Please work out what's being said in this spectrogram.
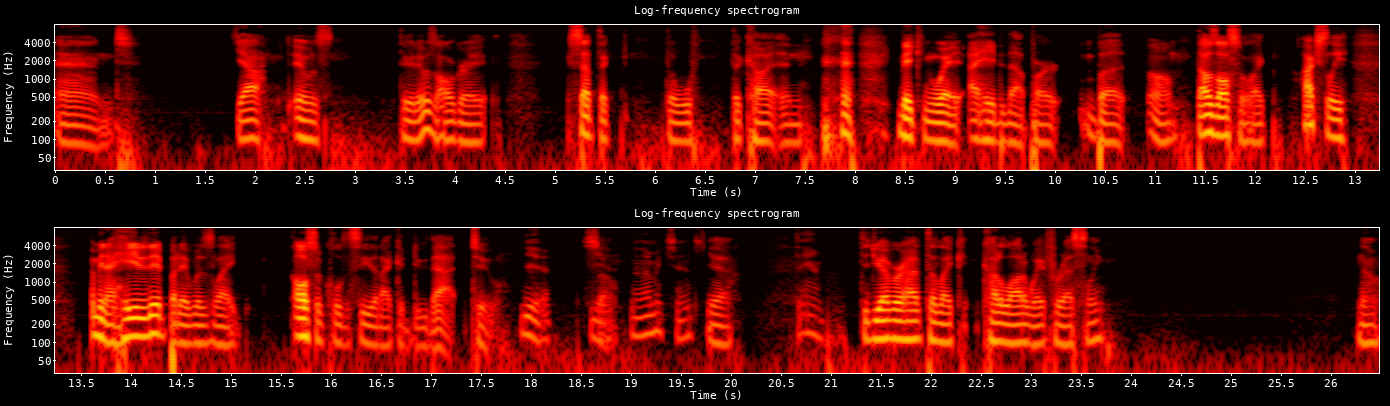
and yeah, it was dude, it was all great. Except the the the cut and making weight. I hated that part. But um that was also like actually I mean I hated it, but it was like also cool to see that I could do that too. Yeah. So Yeah. No, that makes sense. yeah. Damn. Did you ever have to like cut a lot of weight for wrestling? No.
